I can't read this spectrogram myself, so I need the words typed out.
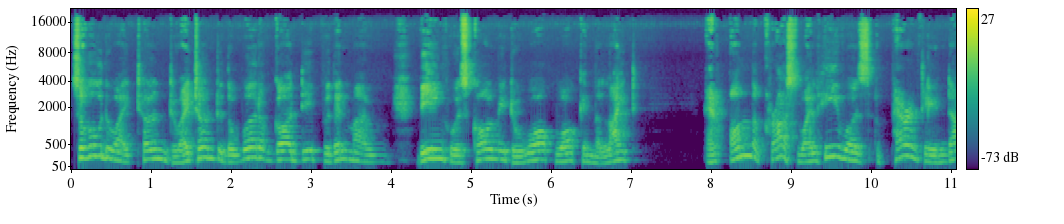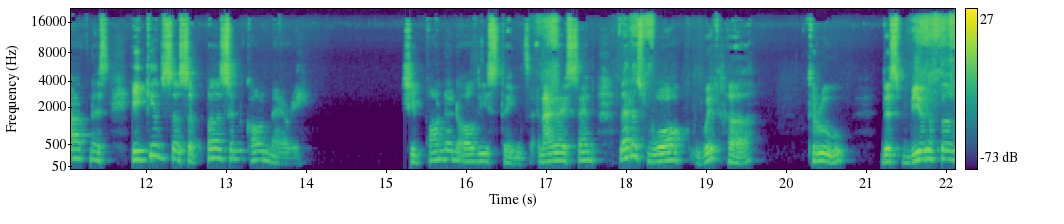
So, who do I turn to? I turn to the Word of God deep within my being who has called me to walk, walk in the light. And on the cross, while he was apparently in darkness, he gives us a person called Mary. She pondered all these things. And as I said, let us walk with her through this beautiful,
